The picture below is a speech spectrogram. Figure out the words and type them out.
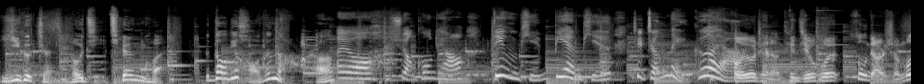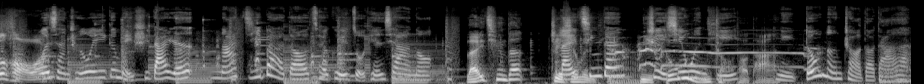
一个枕头几千块，到底好在哪儿啊？哎呦，选空调，定频变频，这整哪个呀？朋友这两天结婚，送点什么好啊？我想成为一个美食达人，拿几把刀才可以走天下呢？来清单，这些来问题清单，这你些问题都能找到答案。你都能找到答案。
